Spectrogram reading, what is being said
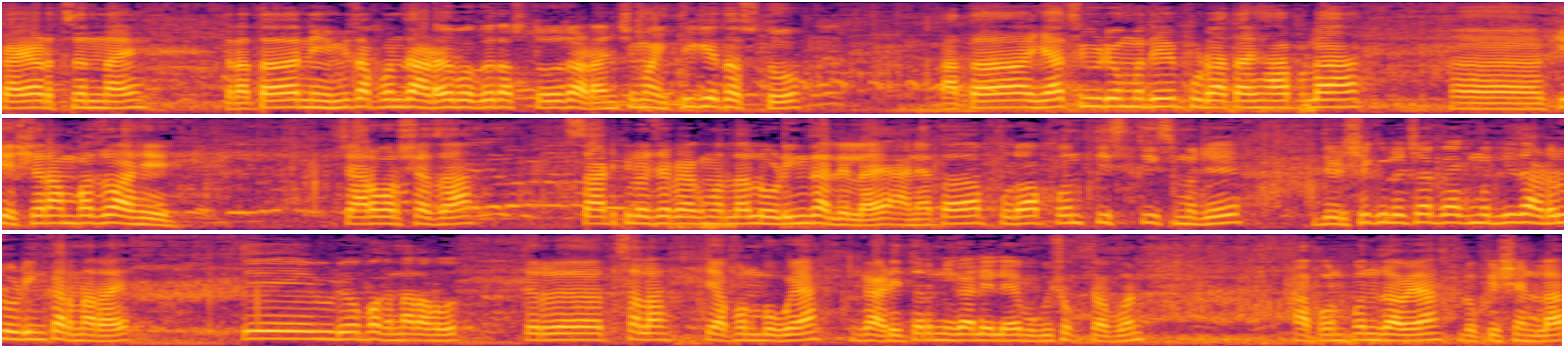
काही अडचण नाही. तर आता नेहमीच आपण झाडं बघत असतो झाडांची माहिती घेत असतो. आता ह्याच व्हिडिओमध्ये पुढं आता हा आपला केशर आंबा जो आहे चार वर्षाचा साठ किलोच्या बॅगमधला लोडिंग झालेला आहे. आणि आता पुढं आपण तीस तीस म्हणजे दीडशे किलोच्या बॅगमधली झाडं लोडिंग करणार आहे. ते व्हिडिओ बघणार आहोत. तर चला ते आपण बघूया. गाडी तर निघालेली आहे बघू शकतो आपण. आपण पण जाऊया लोकेशनला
